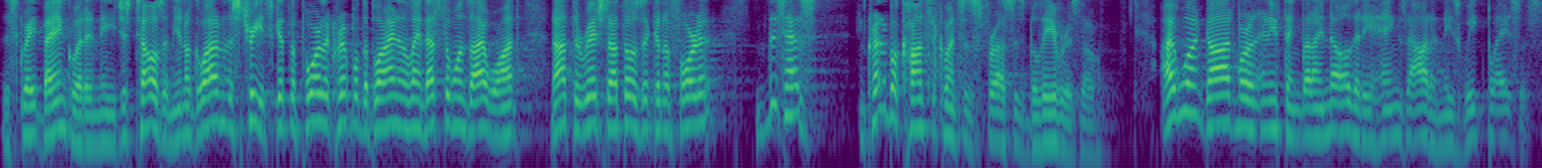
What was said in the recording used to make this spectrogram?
this great banquet, and he just tells them, you know, go out into the streets, get the poor, the crippled, the blind, and the lame. That's the ones I want, not the rich, not those that can afford it. This has incredible consequences for us as believers, though. I want God more than anything, but I know that He hangs out in these weak places.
